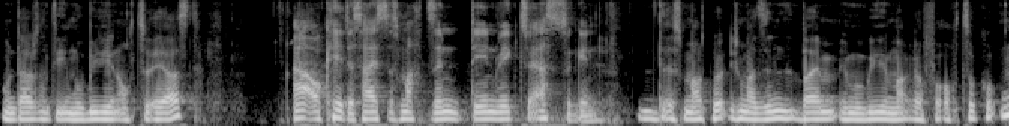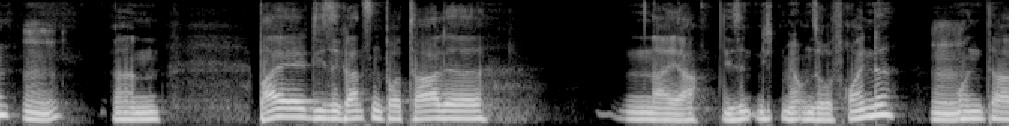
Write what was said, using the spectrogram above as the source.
Und da sind die Immobilien auch zuerst. Ah, okay, das heißt, es macht Sinn, den Weg zuerst zu gehen. Das macht wirklich mal Sinn, beim Immobilienmakler vor Ort zu gucken. Ähm, weil diese ganzen Portale, naja, die sind nicht mehr unsere Freunde. Und da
